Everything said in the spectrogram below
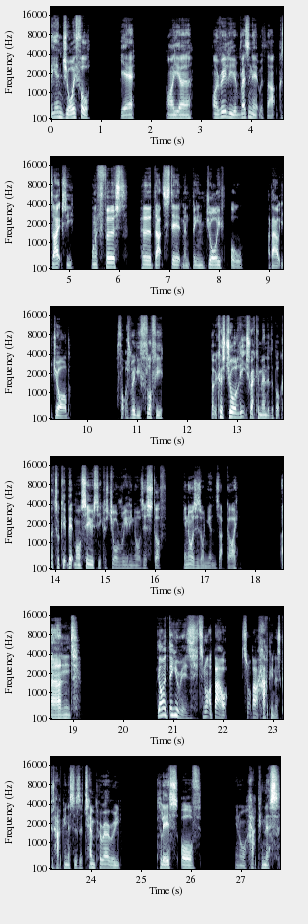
being joyful. Yeah, I uh, I really resonate with that because I actually, when I first heard that statement, being joyful about your job, I thought it was really fluffy. But because Joe Leach recommended the book, I took it a bit more seriously because Joe really knows his stuff. He knows his onions, that guy. And the idea is it's not about it's not about happiness because happiness is a temporary place of you know happiness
